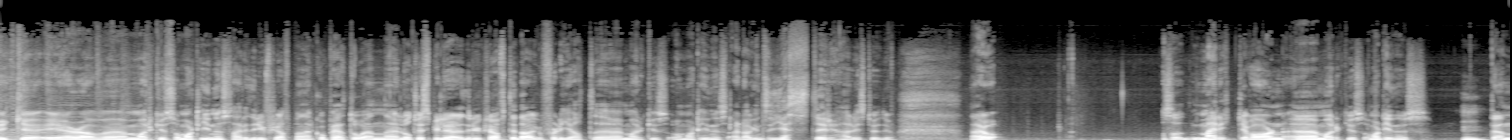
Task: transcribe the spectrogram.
Fikk eh, Air av Marcus og Martinus her i Drivkraft på NRK P2. En eh, låt vi spiller her i Drivkraft i dag fordi at Marcus og Martinus er dagens gjester her i studio. Det er jo Altså, merkevaren Marcus og Martinus, den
